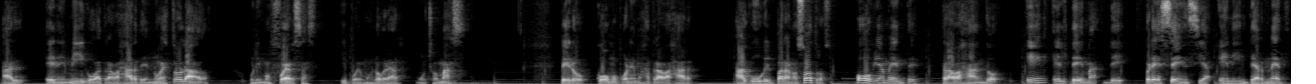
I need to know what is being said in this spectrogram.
al enemigo a trabajar de nuestro lado, unimos fuerzas y podemos lograr mucho más. Pero, ¿cómo ponemos a trabajar a Google para nosotros? Obviamente, trabajando en el tema de presencia en Internet.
